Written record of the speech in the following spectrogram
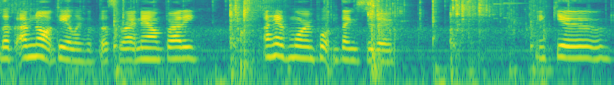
Look, I'm not dealing with this right now, buddy. I have more important things to do. Thank you.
